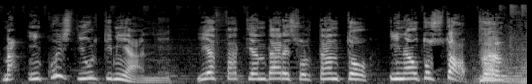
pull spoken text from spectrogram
ma in questi ultimi anni li ha fatti andare soltanto in autostop.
